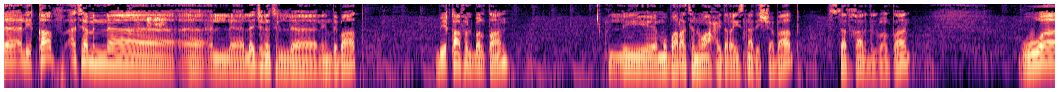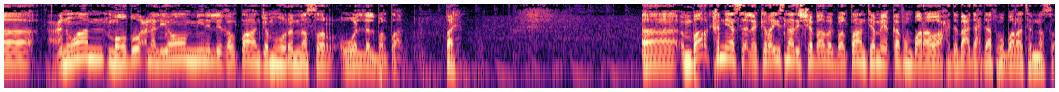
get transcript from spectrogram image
الإيقاف أتى من آه، آه، لجنة الانضباط بإيقاف البلطان لمباراة واحدة رئيس نادي الشباب أستاذ خالد البلطان. وعنوان موضوعنا اليوم مين اللي غلطان جمهور النصر ولا البلطان؟ طيب. آه مبارك خلني أسألك رئيس نادي الشباب البلطان تم إيقاف مباراة واحدة بعد أحداث مباراة النصر،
